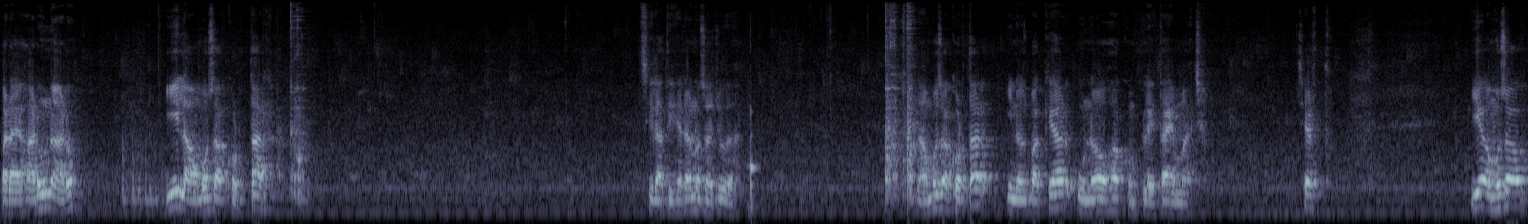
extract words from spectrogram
para dejar un aro y la vamos a cortar. Si la tijera nos ayuda. La vamos a cortar y nos va a quedar una hoja completa de malla. ¿Cierto? Y vamos a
